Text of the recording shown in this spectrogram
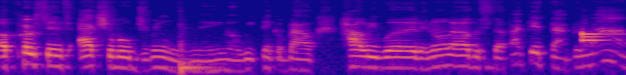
a person's actual dream. Man. You know, we think about Hollywood and all that other stuff. I get that, but nah,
